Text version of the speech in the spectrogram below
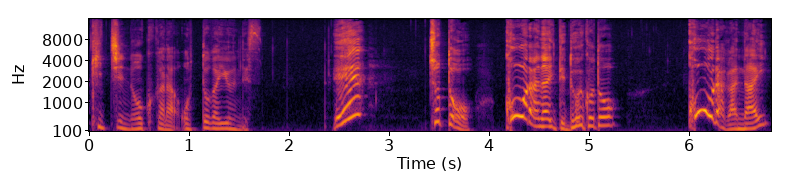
キッチンの奥から夫が言うんです。え？ちょっとコーラないってどういうこと？コーラがない？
